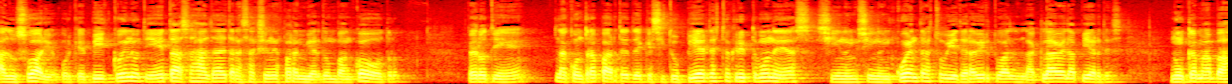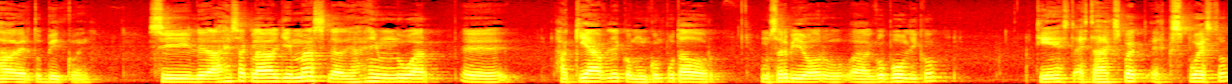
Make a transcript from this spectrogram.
al usuario, porque Bitcoin no tiene tasas altas de transacciones para enviar de un banco a otro, pero tiene la contraparte de que si tú pierdes tus criptomonedas, si no, si no encuentras tu billetera virtual, la clave la pierdes, nunca más vas a ver tus Bitcoins. Si le das esa clave a alguien más, la dejas en un lugar eh, hackeable como un computador, un servidor o algo público, tienes, estás expuesto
